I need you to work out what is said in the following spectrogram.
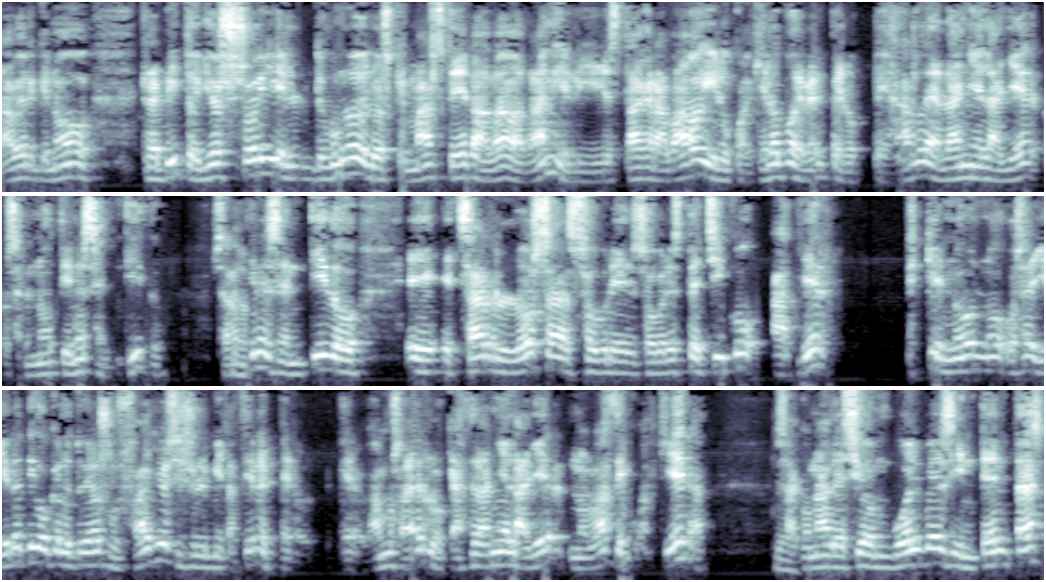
a ver, que no, repito, yo soy el, de uno de los que más cera daba a Daniel y está grabado y lo cualquiera puede ver, pero pegarle a Daniel ayer, o sea, no tiene sentido. O sea, no, no tiene sentido eh, echar losas sobre, sobre este chico ayer. Es que no, no, o sea, yo no digo que no tuviera sus fallos y sus limitaciones, pero, pero vamos a ver, lo que hace Daniel ayer no lo hace cualquiera. O sea, con una lesión vuelves, intentas,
